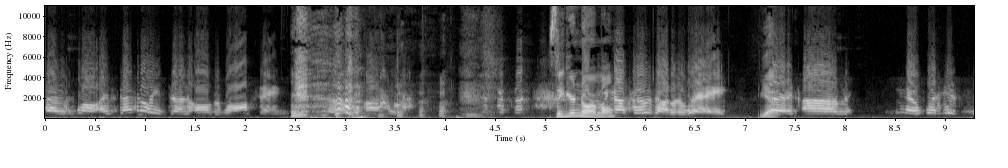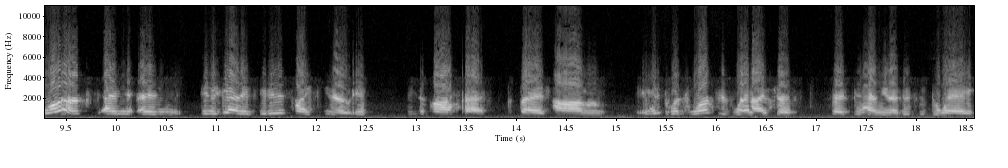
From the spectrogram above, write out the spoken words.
Um, well, I've definitely done all the wrong things. So, um, so you're normal we got those out of the way. Yeah. But um, you know what has worked, and and and again, it, it is like you know it's it's a process. But um, it, what's worked is when I've just said to him, you know, this is the way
